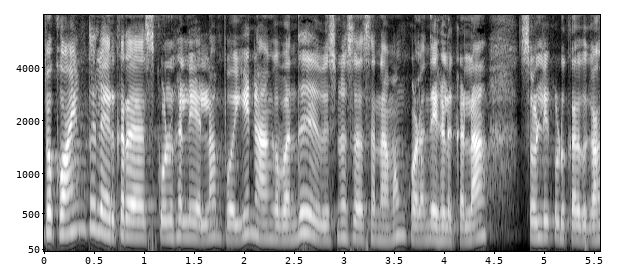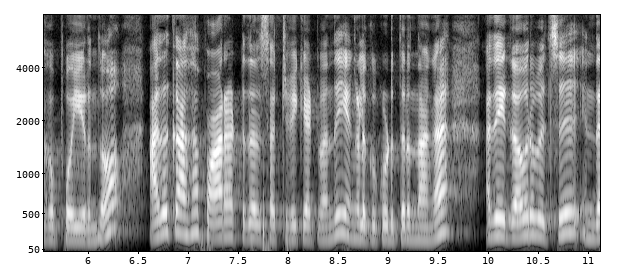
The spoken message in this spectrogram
இப்போ கோயம்புத்தூரில் இருக்கிற ஸ்கூல்கள் எல்லாம் போய் நாங்கள் வந்து விஷ்ணு சஹஸ்ரநாமம் குழந்தைகளுக்கெல்லாம் சொல்லி கொடுக்கறதுக்காக போயிருந்தோம். அதுக்காக பாராட்டுதல் சர்டிஃபிகேட் வந்து எங்களுக்கு கொடுத்துருந்தாங்க. அதை கௌரவித்து இந்த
